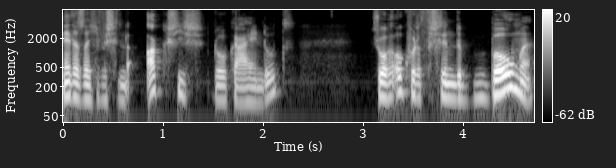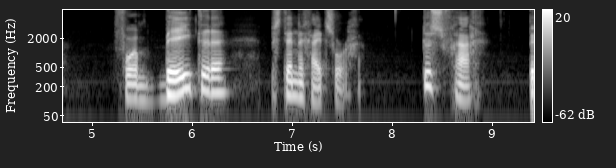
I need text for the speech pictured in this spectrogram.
net als dat je verschillende acties door elkaar heen doet, zorg ook voor dat verschillende bomen voor een betere bestendigheid zorgen. Dus vraag B.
